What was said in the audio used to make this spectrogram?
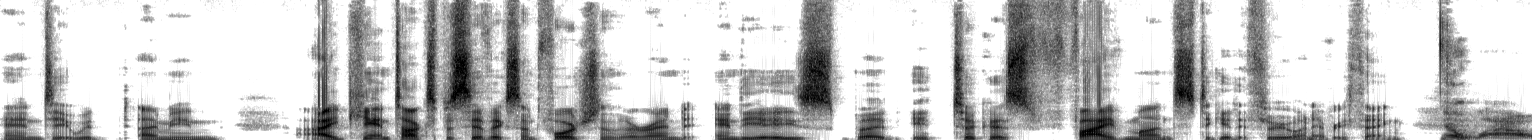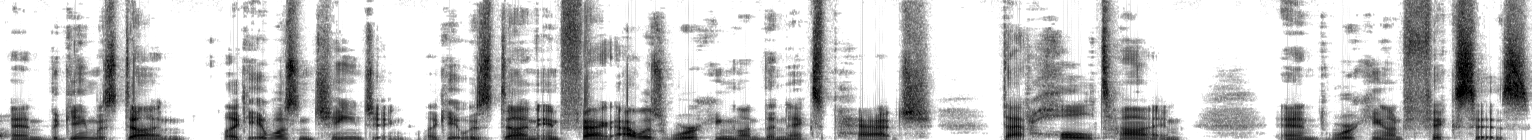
and it would. I mean, I can't talk specifics, unfortunately, they're NDAs, but it took us five months to get it through on everything Oh wow. and the game was done. Like it wasn't changing. Like it was done. In fact, I was working on the next patch that whole time, and working on fixes.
